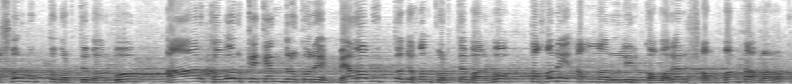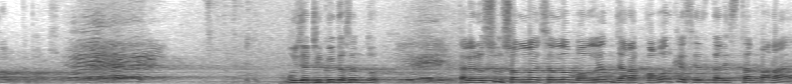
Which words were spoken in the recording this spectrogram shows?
আসর মুক্ত করতে পারব, আর কবরকে কেন্দ্র করে মেলা মুক্ত যখন করতে পারব, তখনই আল্লাহর অলির কবরের সম্মানটা আমরা রক্ষা করতে পারব। বুঝে ঠিক হইতেছেন তো? তাহলে রসুল সাল্লাহ সাল্লাম বললেন, যারা কবরকে সেজদার স্থান বানায়,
